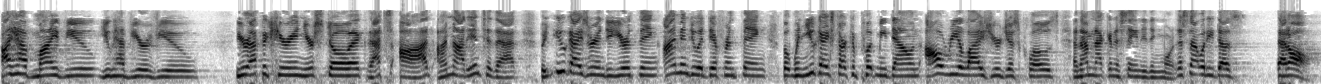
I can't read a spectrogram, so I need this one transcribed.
I have my view, you have your view. You're Epicurean, you're Stoic. That's odd. I'm not into that. But you guys are into your thing. I'm into a different thing. But when you guys start to put me down, I'll realize you're just closed and I'm not going to say anything more. That's not what he does at all.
